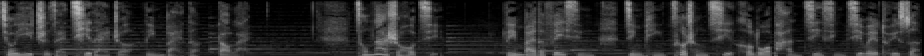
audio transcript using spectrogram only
就一直在期待着林白的到来。从那时候起，林白的飞行仅凭测程器和罗盘进行机位推算，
